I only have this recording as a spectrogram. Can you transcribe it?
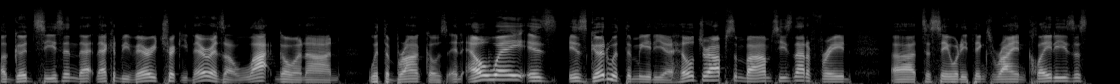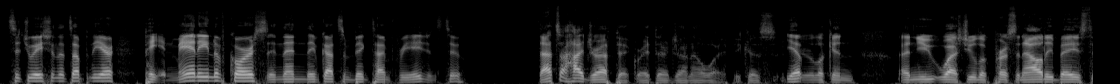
a good season. That that could be very tricky. There is a lot going on with the Broncos, and Elway is is good with the media. He'll drop some bombs. He's not afraid uh, to say what he thinks. Ryan Clady's a situation that's up in the air. Peyton Manning, of course, and then they've got some big time free agents too. That's a high draft pick right there, John Elway, because if Yep. you're looking and you Wes, you look personality based.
